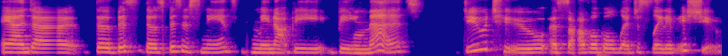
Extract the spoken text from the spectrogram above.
and uh, the those business needs may not be being met due to a solvable legislative issue.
